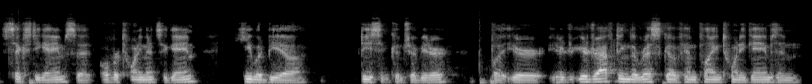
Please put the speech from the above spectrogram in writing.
60 games at over 20 minutes a game, he would be a decent contributor. But you're, you're you're drafting the risk of him playing 20 games and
